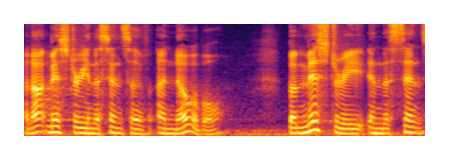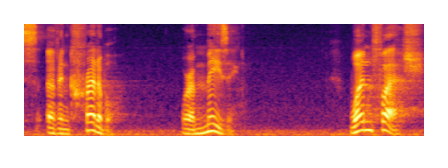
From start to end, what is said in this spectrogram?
Not mystery in the sense of unknowable, but mystery in the sense of incredible or amazing. One flesh,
